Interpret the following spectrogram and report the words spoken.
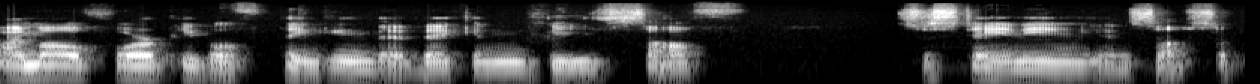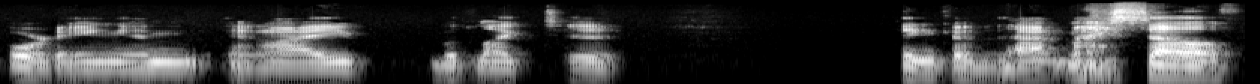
I'm all for people thinking that they can be self-sustaining and self-supporting, and and I would like to think of that myself.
